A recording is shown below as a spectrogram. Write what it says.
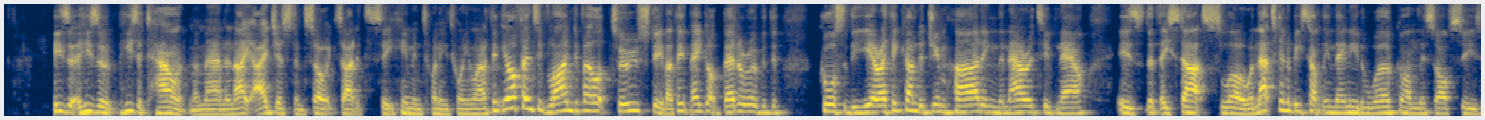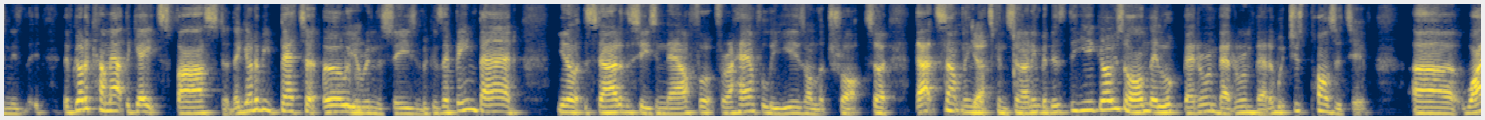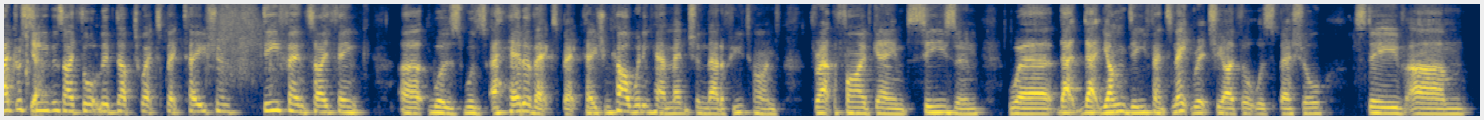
he's a he's a he's a talent, my man. And I I just am so excited to see him in 2021. I think the offensive line developed too, Steve. I think they got better over the course of the year. I think under Jim Harding, the narrative now is that they start slow, and that's going to be something they need to work on this offseason. Is they've got to come out the gates faster. They've got to be better earlier mm. in the season because they've been bad. You know, at the start of the season now for, for a handful of years on the trot. So that's something yeah. that's concerning. But as the year goes on, they look better and better and better, which is positive. Uh, wide receivers, yeah. I thought, lived up to expectation. Defense, I think, uh, was was ahead of expectation. Kyle Whittingham mentioned that a few times throughout the five game season, where that that young defense, Nate Ritchie, I thought was special. Steve um,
